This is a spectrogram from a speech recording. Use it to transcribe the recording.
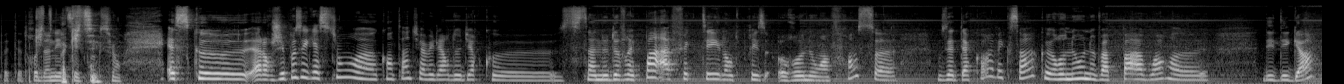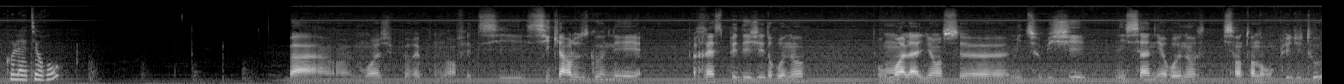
peut-être redonné de ses fonctions. Est-ce que. Alors, j'ai posé question, euh, Quentin, tu avais l'air de dire que ça ne devrait pas affecter l'entreprise Renault en France. Vous êtes d'accord avec ça Que Renault ne va pas avoir euh, des dégâts collatéraux? Bah, euh, moi, je peux répondre. En fait, si, Carlos Ghosn est- reste PDG de Renault, pour moi, l'alliance euh, Mitsubishi, Nissan et Renault, ils s'entendront plus du tout.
